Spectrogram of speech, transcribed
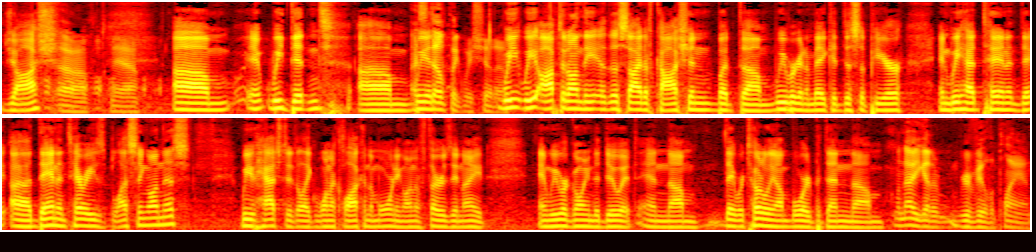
Josh. Oh, yeah. Um, it, we didn't. Um, I we still had, think we should have. We, we opted on the the side of caution, but um, we were going to make it disappear, and we had Dan, uh, Dan and Terry's blessing on this. We hatched it at like one o'clock in the morning on a Thursday night, and we were going to do it, and um, they were totally on board. But then, um, well, now you got to reveal the plan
